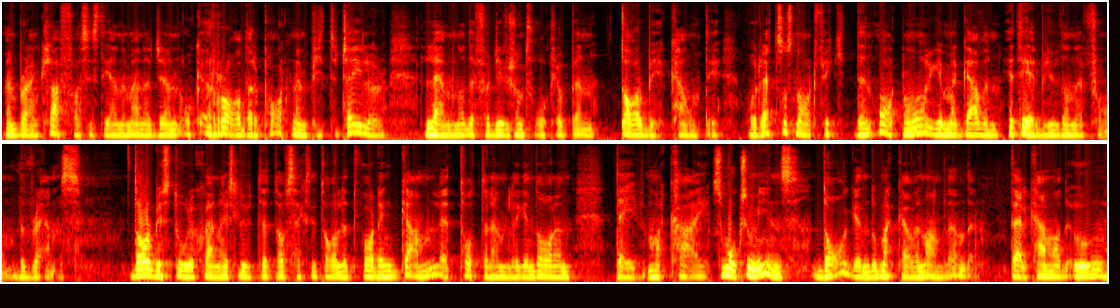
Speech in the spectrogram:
Men Brian Clough, assisterande managern och radarpartnern Peter Taylor lämnade för division 2-klubben Derby County. Och rätt så snart fick den 18-årige McGovern ett erbjudande från The Rams. Darbys stora stjärna i slutet av 60-talet var den gamle Tottenham-legendaren Dave Mackay. Som också minns dagen då McGovern anlände. Välkammad, ung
